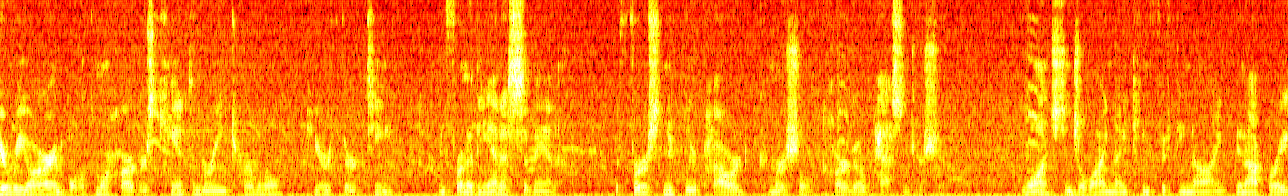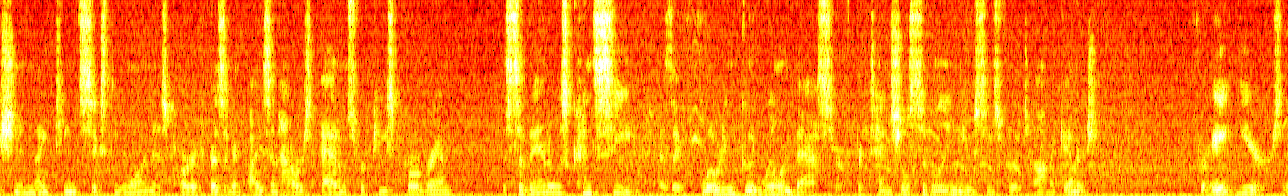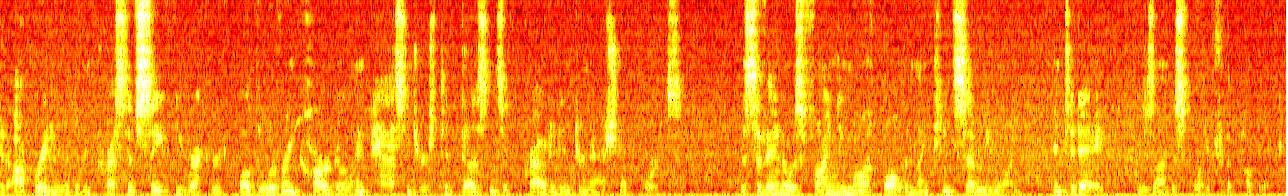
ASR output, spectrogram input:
Here we are in Baltimore Harbor's Canton Marine Terminal, Pier 13, in front of the NS Savannah, the first nuclear-powered commercial cargo passenger ship. Launched in July 1959, in operation in 1961 as part of President Eisenhower's Atoms for Peace program, the Savannah was conceived as a floating goodwill ambassador for potential civilian uses for atomic energy. For eight years, it operated with an impressive safety record while delivering cargo and passengers to dozens of crowded international ports. The Savannah was finally mothballed in 1971, and today it is on display for the public.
